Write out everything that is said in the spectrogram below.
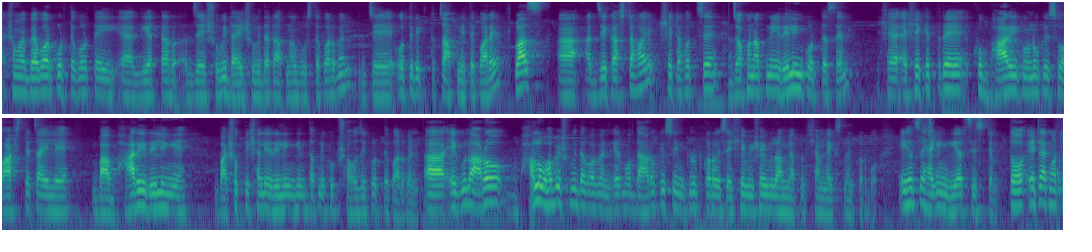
একসময় ব্যবহার করতে করতে এই গিয়ারটার যে সুবিধা, এই সুবিধাটা আপনিও বুঝতে পারবেন যে অতিরিক্ত চাপ নিতে পারে। প্লাস যে কাজটা হয় সেটা হচ্ছে যখন আপনি রিলিং করতেছেন সেক্ষেত্রে খুব ভারী কোনো কিছু আসতে চাইলে বা ভারী রিলিংয়ে বা শক্তিশালী রিলিং কিন্তু আপনি খুব সহজেই করতে পারবেন। এগুলো আরও ভালোভাবে সুবিধা পাবেন। এর মধ্যে আরও কিছু ইনক্লুড করা হয়েছে, সে বিষয়গুলো আমি আপনাদের সামনে এক্সপ্লেন করব। এই হচ্ছে হ্যাগিং গিয়ার সিস্টেম তো এটা একমাত্র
